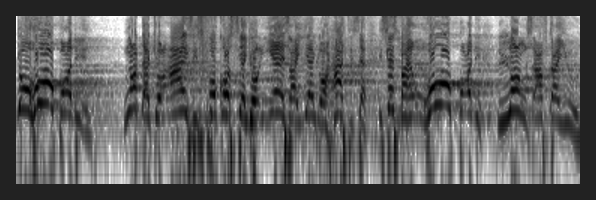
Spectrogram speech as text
Your whole body. Not that your eyes is focused here, your ears are here, your heart is here. It says, My whole body longs after you.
